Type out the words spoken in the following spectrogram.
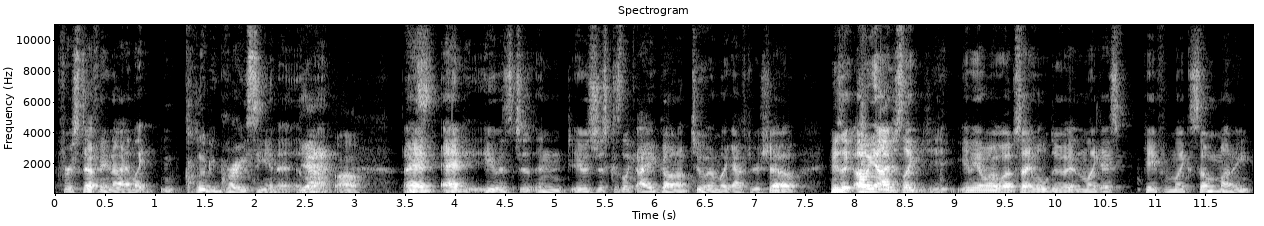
for Stephanie and I, and like included Gracie in it. And, yeah, like, Wow. and and he was just and it was just because like I had gone up to him like after a show. He was like, "Oh yeah, just like give me on my website, we'll do it." And like I gave him like some money,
